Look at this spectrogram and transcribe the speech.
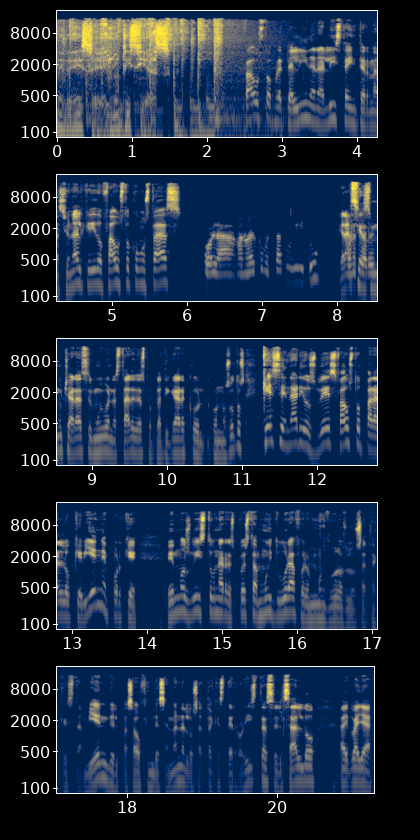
MBS Noticias. Fausto Pretelín, analista internacional. Querido Fausto, ¿cómo estás? Hola Manuel, ¿cómo estás? Muy bien, ¿y tú? Gracias, muchas gracias, muy buenas tardes, gracias por platicar con, con, nosotros. ¿Qué escenarios ves, Fausto, para lo que viene? Porque hemos visto una respuesta muy dura, fueron muy duros los ataques también del pasado fin de semana, los ataques terroristas, el saldo, hay, vaya,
